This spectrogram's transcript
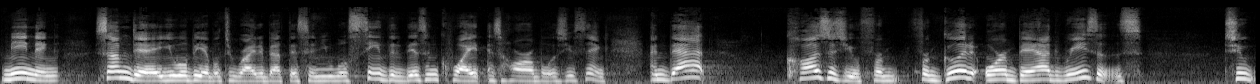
Meaning, someday you will be able to write about this and you will see that it isn't quite as horrible as you think. And that causes you, for, for good or bad reasons, to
